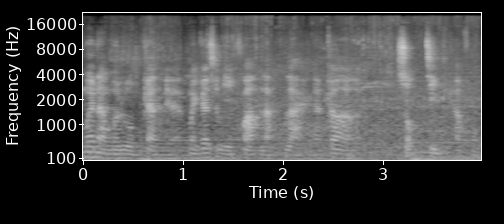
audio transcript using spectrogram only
เมื่อนำมารวมกันเนี่ยมันก็จะมีความหลากหลายแล้วก็สมจริงครับผม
